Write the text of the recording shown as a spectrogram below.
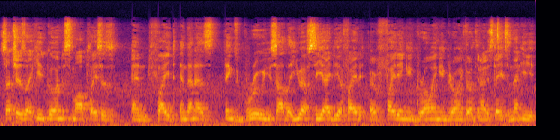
such as like he'd go into small places and fight, and then as things grew, you saw the UFC idea fight of fighting and growing and growing throughout the United States, and then he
